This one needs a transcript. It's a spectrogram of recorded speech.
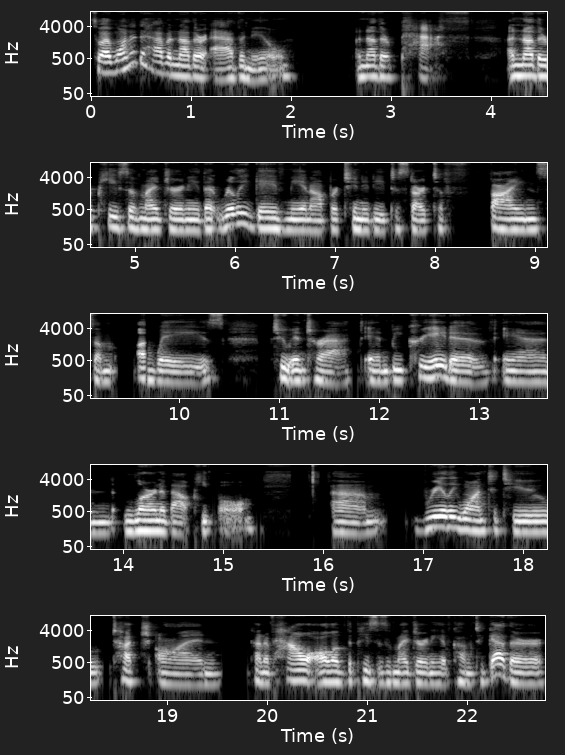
So I wanted to have another avenue, another path, another piece of my journey that really gave me an opportunity to start to find some ways to interact and be creative and learn about people. Um, really wanted to touch on kind of how all of the pieces of my journey have come together,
